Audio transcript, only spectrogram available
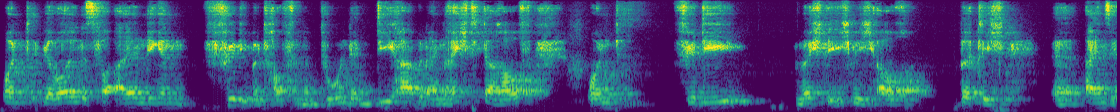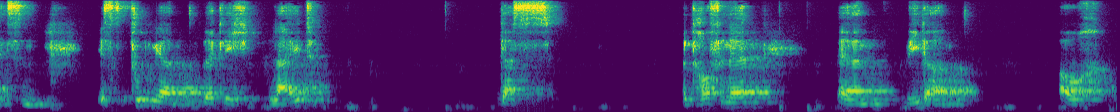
und wir wollen es vor allen Dingen für die Betroffenen tun, denn die haben ein Recht darauf und für die möchte ich mich auch wirklich äh, einsetzen. Es tut mir wirklich leid, dass Betroffene äh, wieder auch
